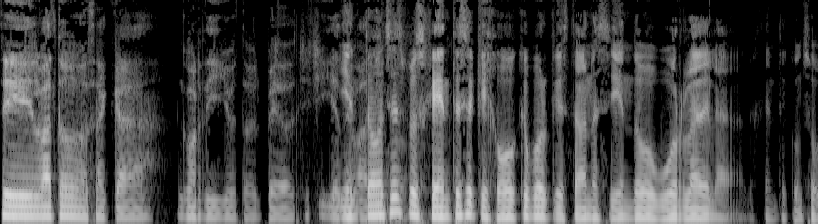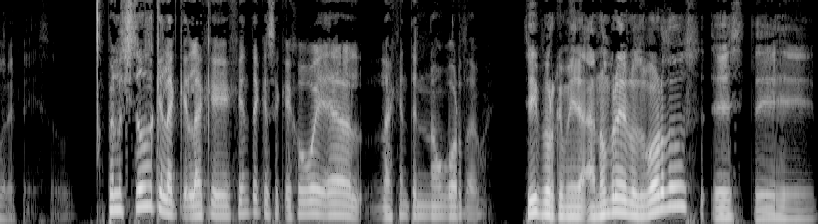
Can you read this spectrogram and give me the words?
Sí, el vato saca gordillo y todo el pedo. chichillas Y vato, entonces, pues, gente se quejó que porque estaban haciendo burla de la gente con sobrepeso. güey. Pero lo chistoso es que la, que la que gente que se quejó, güey, era la gente no gorda, güey. Sí, porque mira, a nombre de los gordos, este...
